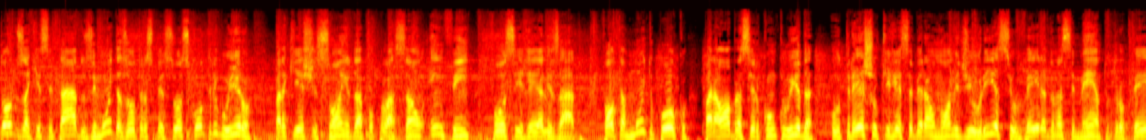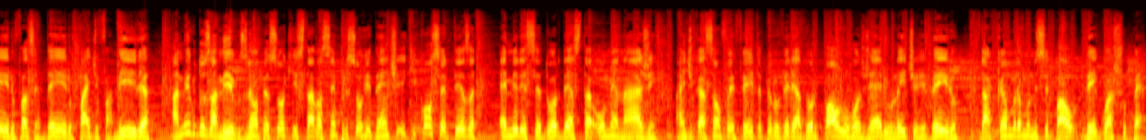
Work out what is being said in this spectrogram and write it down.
Todos aqui citados e muitas outras pessoas contribuíram para que este sonho da população, enfim, fosse realizado. Falta muito pouco para a obra ser concluída. O trecho que receberá o nome de Urias Silveira do Nascimento, tropeiro, fazendeiro, pai de família, amigo dos amigos, né? uma pessoa que estava sempre sorridente e que com certeza é merecedor desta homenagem. A indicação foi feita pelo vereador Paulo Rogério Leite Ribeiro, da Câmara Municipal de Guaxupé.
